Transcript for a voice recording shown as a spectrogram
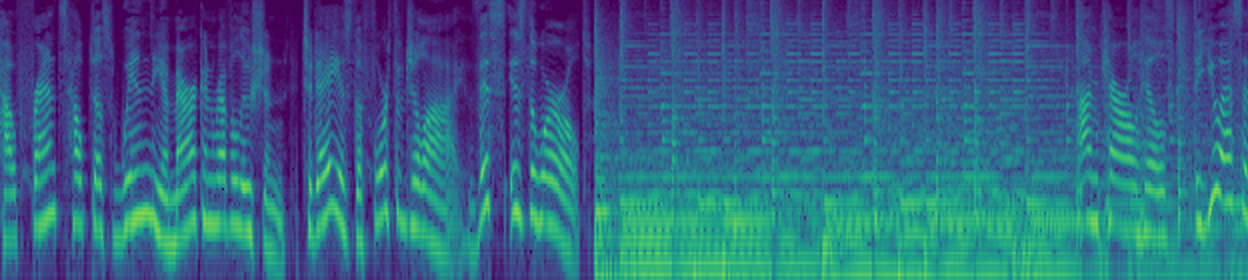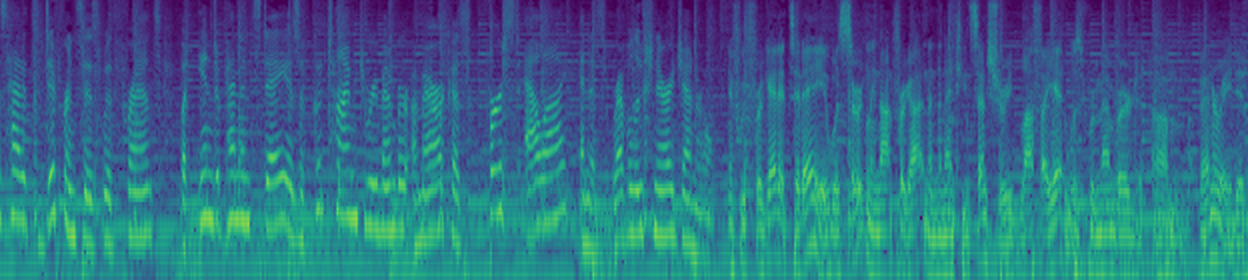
How France helped us win the American Revolution. Today is the 4th of July. This is the world. I'm Carol Hills. The U.S. has had its differences with France, but Independence Day is a good time to remember America's first ally and its revolutionary general. If we forget it today, it was certainly not forgotten in the 19th century. Lafayette was remembered, um, venerated,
